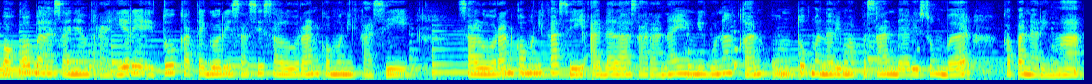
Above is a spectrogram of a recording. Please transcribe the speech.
Pokok bahasan yang terakhir yaitu kategorisasi saluran komunikasi. Saluran komunikasi adalah sarana yang digunakan untuk menerima pesan dari sumber ke penerima.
